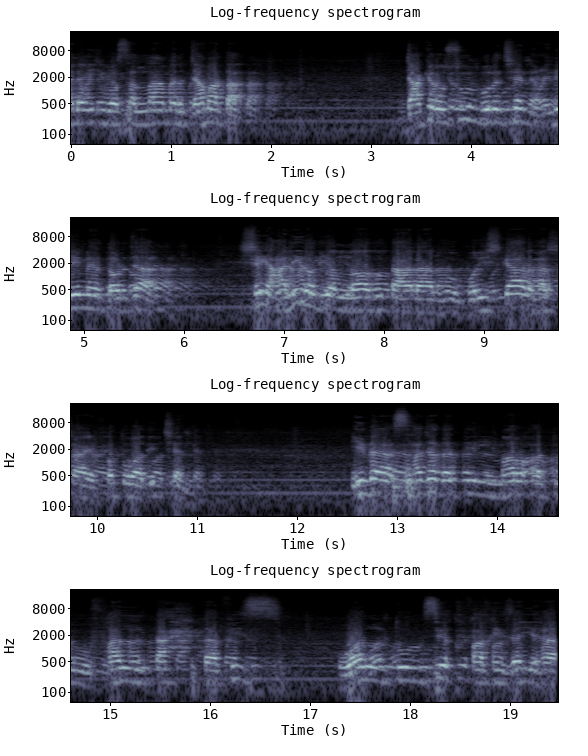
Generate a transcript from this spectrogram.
আলাইহি ওয়াসাল্লামের জামাতা, যাকে রসুল বলেছেন দরজা, সেই আলী রাদিয়াল্লাহু পরিষ্কার ভাষায় ফতোয়া দিচ্ছেন। সাজাদাতিল মারআতু ফালতাহতাফিজ ওয়াল তুলসিক ফাখিজাইহা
